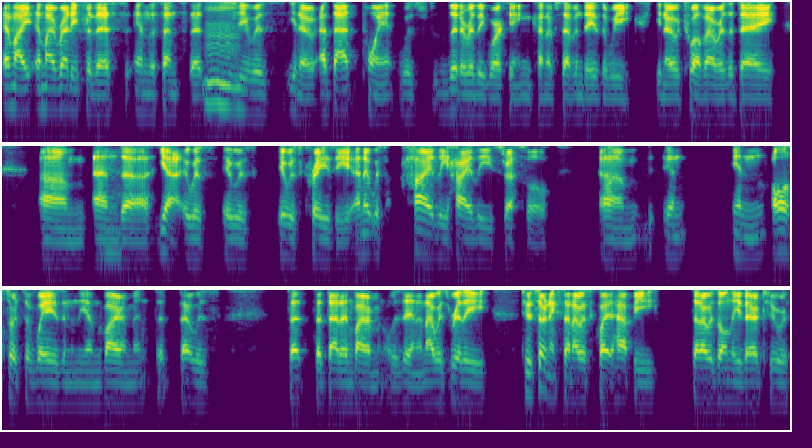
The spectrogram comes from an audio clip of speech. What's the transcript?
am I am I ready for this? In the sense that mm. she was, you know, at that point was literally working kind of seven days a week, you know, twelve hours a day, um, and yeah. Uh, yeah, it was it was it was crazy, and it was highly highly stressful. Um, in in all sorts of ways and in the environment that that was that that that environment was in and i was really to a certain extent i was quite happy that i was only there two or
